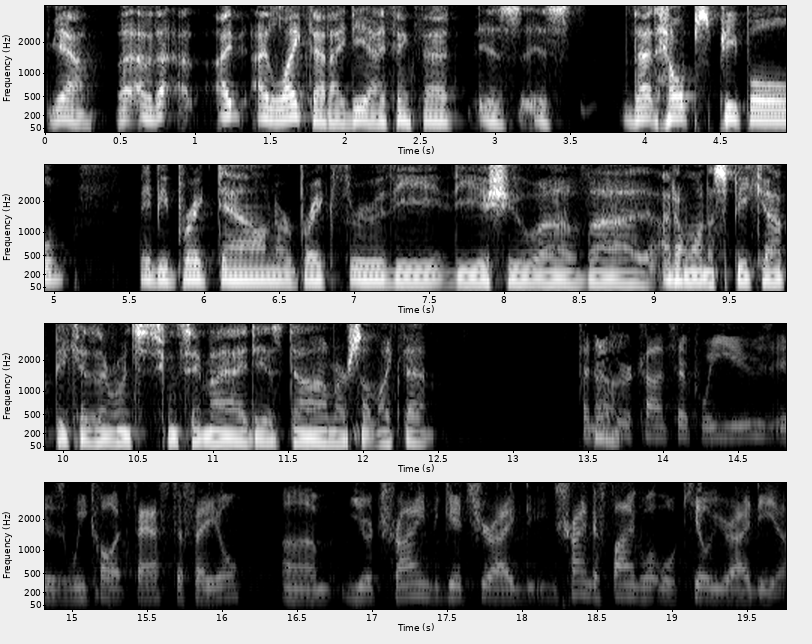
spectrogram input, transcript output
Yeah, I, I like that idea. I think that is is that helps people maybe break down or break through the the issue of uh, I don't want to speak up because everyone's just going to say my idea is dumb or something like that. Another oh. concept we use is we call it fast to fail. Um, you're trying to get your idea, you're trying to find what will kill your idea,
